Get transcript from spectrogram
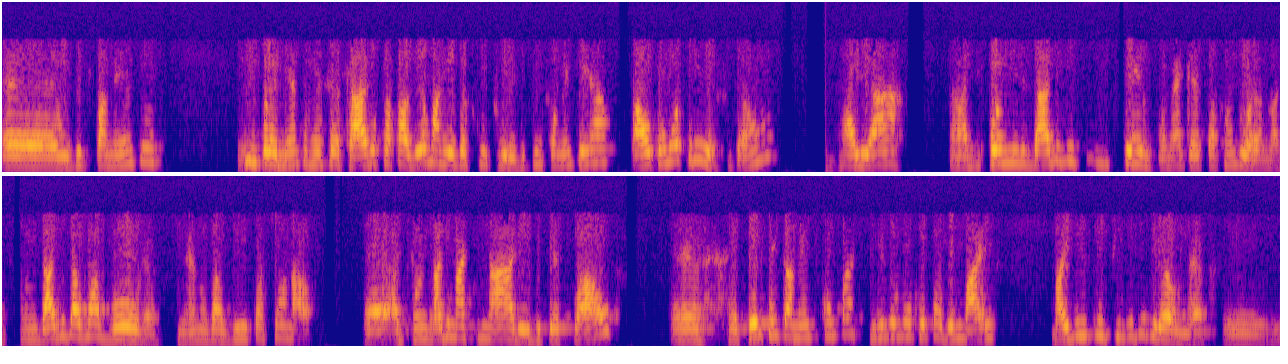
é, os equipamentos implementos necessários para fazer o manejo das culturas, e principalmente tem a, automotriz. Então, aliar a disponibilidade de, de, tempo, né, que é a estação do ano, a disponibilidade das lavouras, né, no vazio estacional, é, a disponibilidade de maquinário e de pessoal é, é, perfeitamente compatível você fazer mais, mais um cultivo de grão, né? E,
